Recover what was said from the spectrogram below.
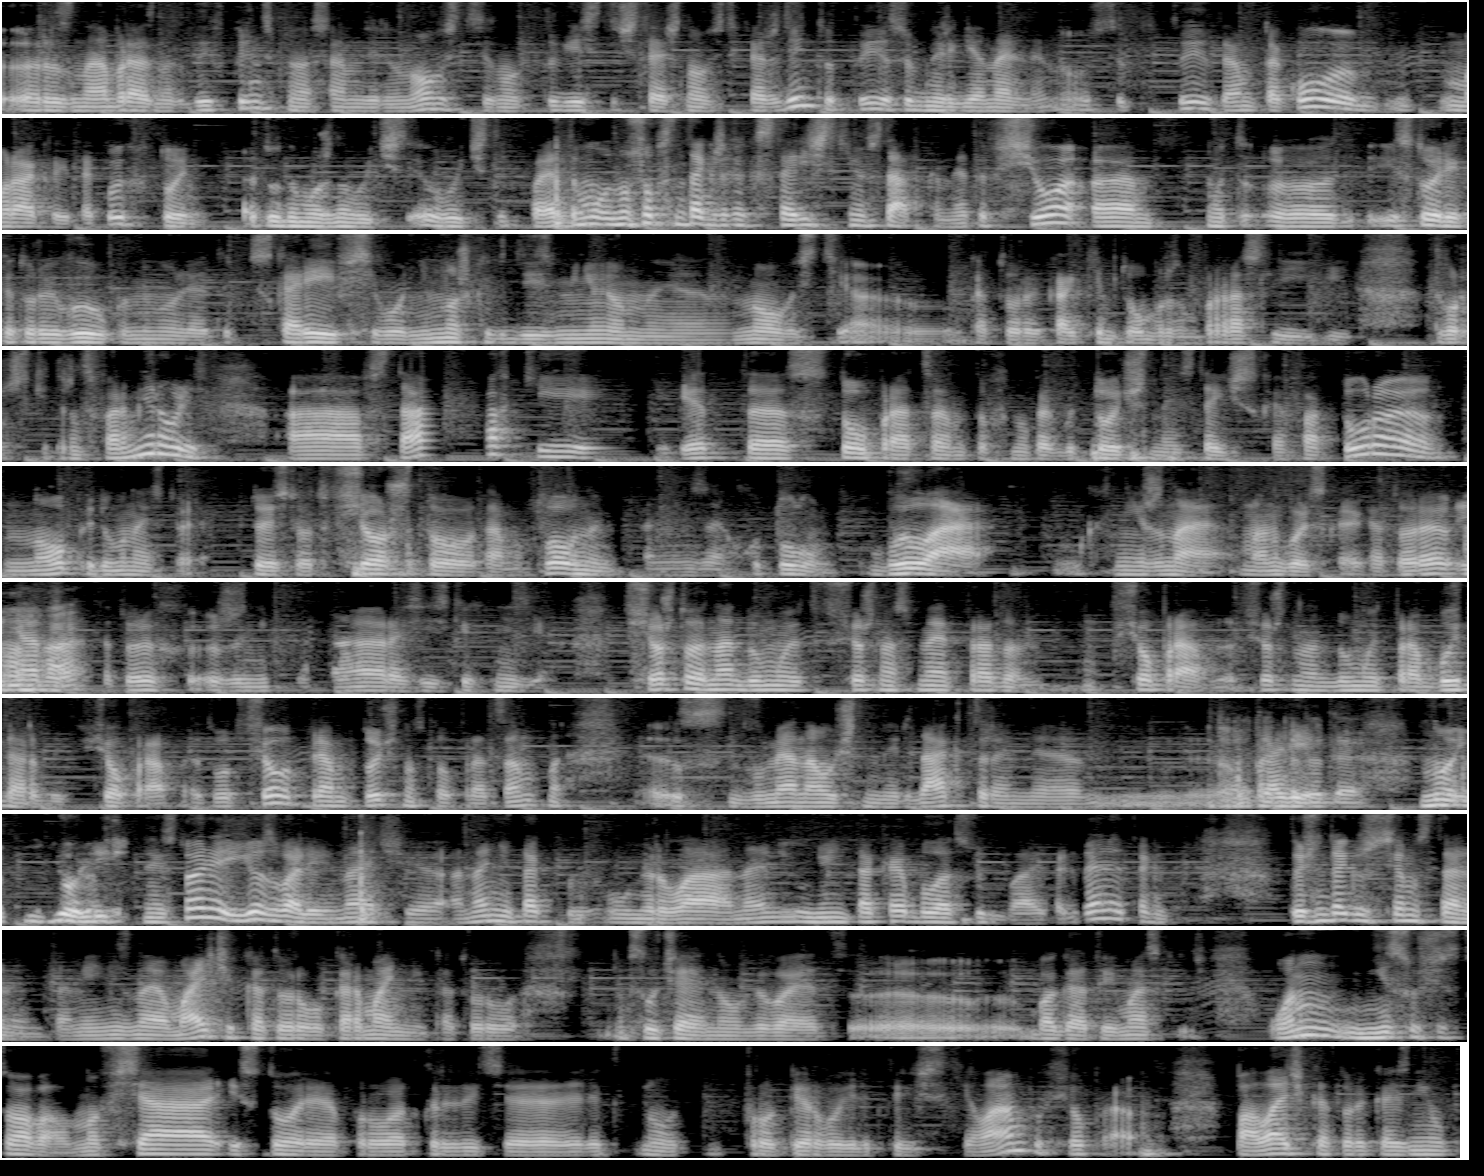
разнообразных. Да и, в принципе, на самом деле, новости, ну, ты, если ты читаешь новости каждый день, то ты, особенно региональные новости, то ты там такого мрака и такой хтонь оттуда можно вычитать. вычитать. Поэтому, ну, собственно, так же, как историческими вставками. Это все, э, вот э, истории, которые вы упомянули, это, скорее всего, немножко видоизмененные новости, э, которые каким-то образом проросли и творчески трансформировались, а вставки это сто процентов, ну, как бы точная историческая фактура, но придуманная история. То есть вот все, что там условно, там, не знаю, Хутулун была княжна монгольская, которая, ага. не одна, которых женилась на российских князьях. Все, что она думает, все, что она вспоминает про дом, все правда. Все, что она думает про быт Орды, все правда. Это вот все вот прям точно стопроцентно э, с двумя научными редакторами да, проверено. Да, да, да. Но ее личная история, ее звали иначе, она не так умерла, она, у нее не такая была судьба и так далее, и так далее. Точно так же всем остальным. Там, я не знаю, мальчик, которого, карманник, которого случайно убивает э, богатый москвич, он не существовал. Но вся история про открытие, ну, про первые электрические лампы, все правда. Палач, который казнил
